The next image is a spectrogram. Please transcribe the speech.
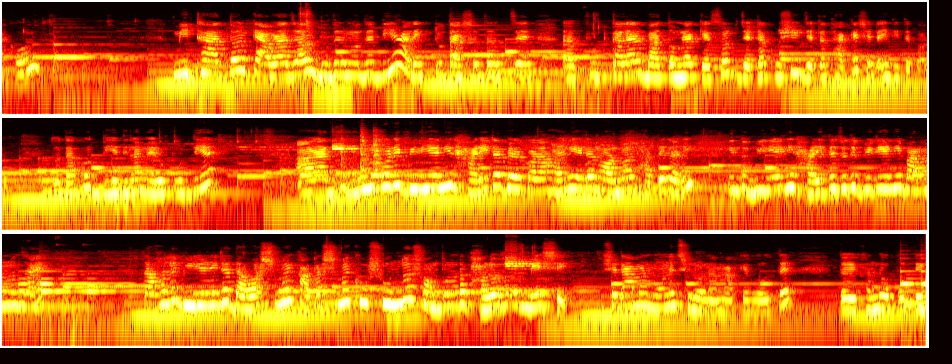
এখন মিঠা তোর কেওড়া জল দুধের মধ্যে দিয়ে, আর একটু তার সাথে হচ্ছে ফুড কালার বা তোমরা কেশর যেটা খুশি যেটা থাকে সেটাই দিতে পারো। তো দেখো দিয়ে দিলাম এর উপর দিয়ে। আর আজকে ভুল করে বিরিয়ানির হাঁড়িটা বের করা হয়নি, এটা নর্মাল ভাতের হাঁড়ি, কিন্তু বিরিয়ানির হাঁড়িতে যদি বিরিয়ানি বানানো যায় তাহলে বিরিয়ানিটা দেওয়ার সময়, কাটার সময় খুব সুন্দর, সম্পূর্ণটা ভালোভাবে মেশে। সেটা আমার মনে ছিল না মাকে বলতে। তো এখান থেকে ওপর দিয়ে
